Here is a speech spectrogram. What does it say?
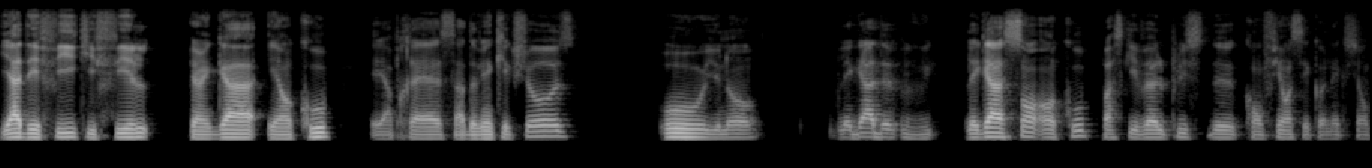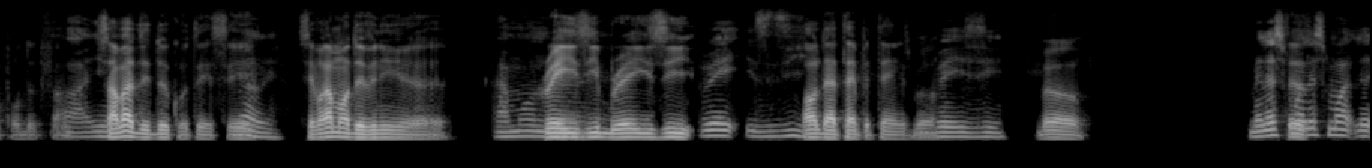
il y a des filles qui filent qu'un gars est en couple et après, ça devient quelque chose. Ou, you know, les gars, de, les gars sont en couple parce qu'ils veulent plus de confiance et connexion pour d'autres femmes. Ah, Ça va des deux côtés. C'est, Ah oui. c'est vraiment devenu euh, crazy, brazy, crazy. all that type of things, bro. Crazy. Bro, Mais laisse-moi, laisse-moi, la-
